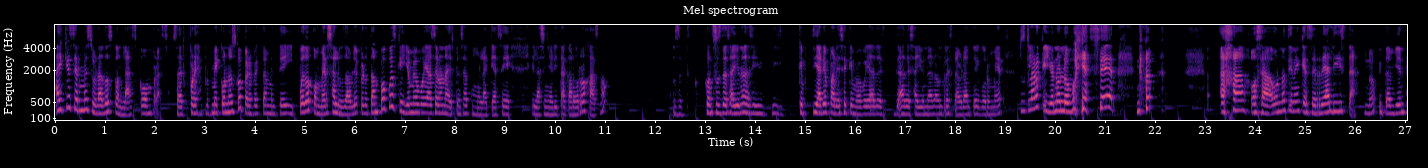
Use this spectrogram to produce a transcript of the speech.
hay que ser mesurados con las compras. O sea, por ejemplo, me conozco perfectamente y puedo comer saludable, pero tampoco es que yo me voy a hacer una despensa como la que hace la señorita Caro Rojas, ¿no? O sea, con sus desayunos así que diario parece que me voy a, desayunar a un restaurante gourmet, pues claro que yo no lo voy a hacer. Ajá, o sea, uno tiene que ser realista, ¿no? Y también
